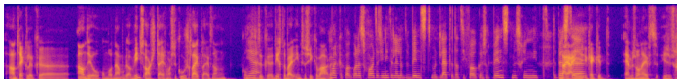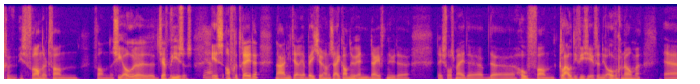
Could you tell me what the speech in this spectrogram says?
aantrekkelijk aandeel, omdat namelijk de winst hard stijgen. Maar als de koers gelijk blijft, dan komt Ja. het natuurlijk eh, dichter bij de intrinsieke waarde. Maar ik heb ook wel eens gehoord dat je niet alleen op de winst moet letten. Dat die focus op winst misschien niet de beste... Nou ja, kijk, het, Amazon heeft, is, ge- is veranderd van, van CEO, eh, Jeff Bezos. ja. is afgetreden. Nou, niet ja, een beetje aan de zijkant nu. En daar heeft nu de, deze volgens mij de, de hoofd van cloud divisie heeft het nu overgenomen. Eh,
